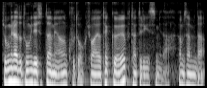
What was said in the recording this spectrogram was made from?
조금이라도 도움이 되셨다면 구독, 좋아요, 댓글 부탁드리겠습니다. 감사합니다.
